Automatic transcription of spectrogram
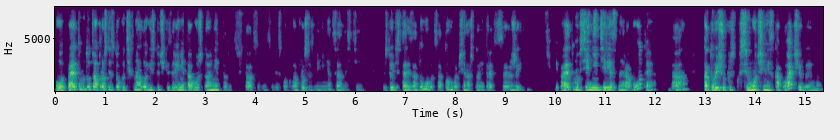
Вот, поэтому тут вопрос не столько технологий с точки зрения того, что они эту ситуацию вызвали, сколько вопрос изменения ценностей. То есть люди стали задумываться о том вообще, на что они тратят свою жизнь. И поэтому все неинтересные работы, да, которые еще плюс ко всему очень низкооплачиваемые,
